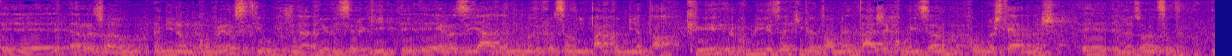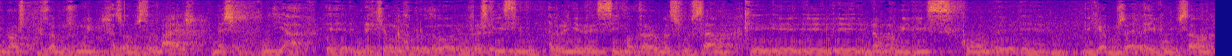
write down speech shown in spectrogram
Eh, a razão, a mim não me convence, tive a oportunidade de o dizer aqui, eh, é baseada numa declaração de impacto ambiental, que preconiza que eventualmente haja colisão com umas termas eh, na zona de Santa Combadão. Nós prezamos muito as zonas termais, mas com diabo. Naquele corredor vastíssimo haveria de se encontrar uma solução que não colidisse com, digamos, a evolução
